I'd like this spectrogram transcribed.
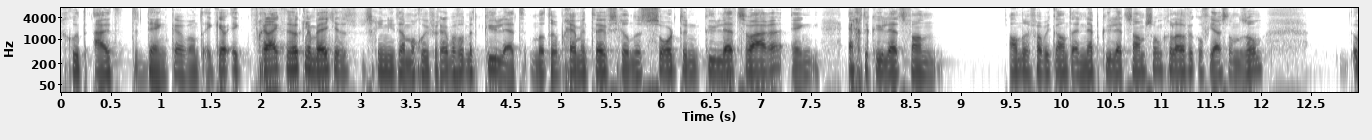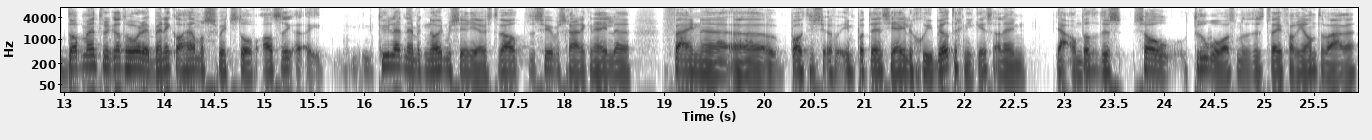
goed uit te denken. Want ik, heb, ik vergelijk het ook een klein beetje, dat is misschien niet helemaal goed vergelijken, bijvoorbeeld met QLED. Omdat er op een gegeven moment twee verschillende soorten QLED's waren. En echte QLED's van andere fabrikanten en nep QLED Samsung, geloof ik, of juist andersom op dat moment toen ik dat hoorde, ben ik al helemaal switched off. Als ik, ik QLED neem ik nooit meer serieus. Terwijl het zeer waarschijnlijk een hele fijne, uh, potentie, in potentie hele goede beeldtechniek is. Alleen, ja, omdat het dus zo troebel was, omdat er dus twee varianten waren,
